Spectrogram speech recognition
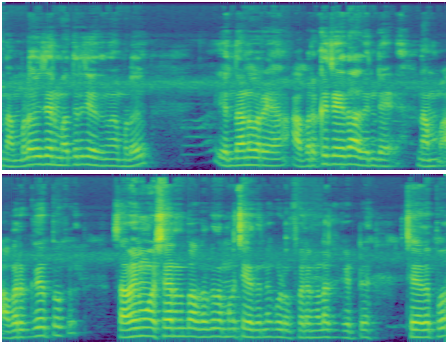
നമ്മൾ ജന്മത്തിൽ ചെയ്തത് നമ്മൾ എന്താണ് പറയുക അവർക്ക് ചെയ്ത അതിന്റെ നം അവർക്ക് ഇപ്പോൾ സമയം മോശമായിരുന്നപ്പോൾ അവർക്ക് നമ്മൾ ചെയ്തതിന്റെ ഗുണഫലങ്ങളൊക്കെ കിട്ട് ചെയ്തപ്പോൾ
